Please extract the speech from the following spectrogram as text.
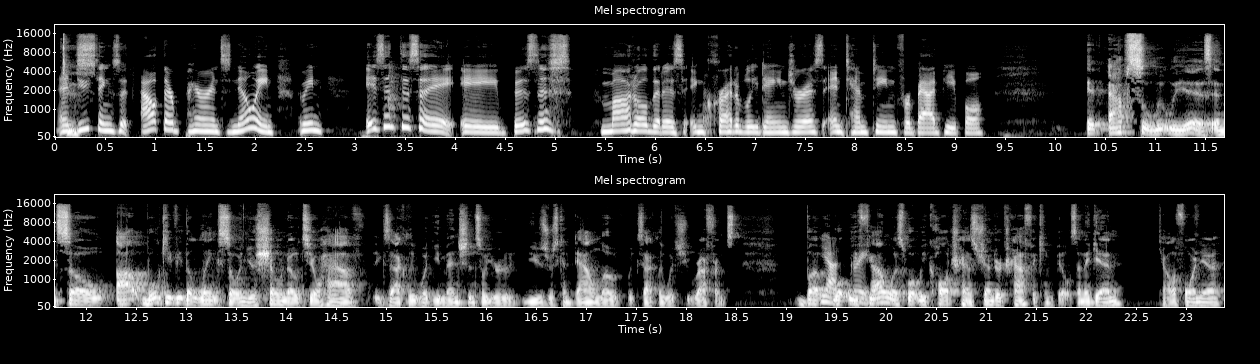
and yes. do things without their parents knowing. I mean, isn't this a a business? model that is incredibly dangerous and tempting for bad people. It absolutely is. And so I'll, we'll give you the link. So in your show notes, you'll have exactly what you mentioned so your users can download exactly what you referenced. But yeah, what we found was what we call transgender trafficking bills. And again, California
